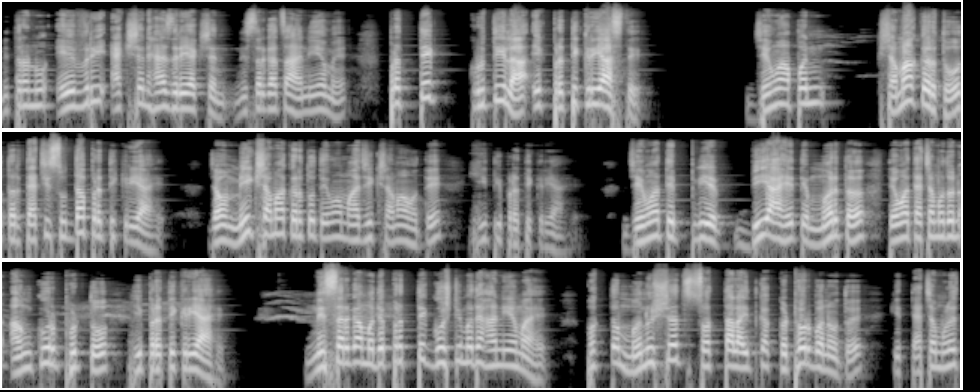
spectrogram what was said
मित्रांनो एव्हरी ॲक्शन हॅज रिॲक्शन निसर्गाचा हा नियम आहे. प्रत्येक कृतीला एक प्रतिक्रिया असते. जेव्हा आपण क्षमा करतो तर त्याची सुद्धा प्रतिक्रिया आहे. जेव्हा मी क्षमा करतो तेव्हा माझी क्षमा होते ही ती प्रतिक्रिया आहे. जेव्हा ते पी बी आहे ते मरतं तेव्हा त्याच्यामधून अंकुर फुटतो ही प्रतिक्रिया आहे. निसर्गामध्ये प्रत्येक गोष्टीमध्ये हा नियम आहे. फक्त मनुष्यच स्वतःला इतका कठोर बनवतोय की त्याच्यामुळेच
